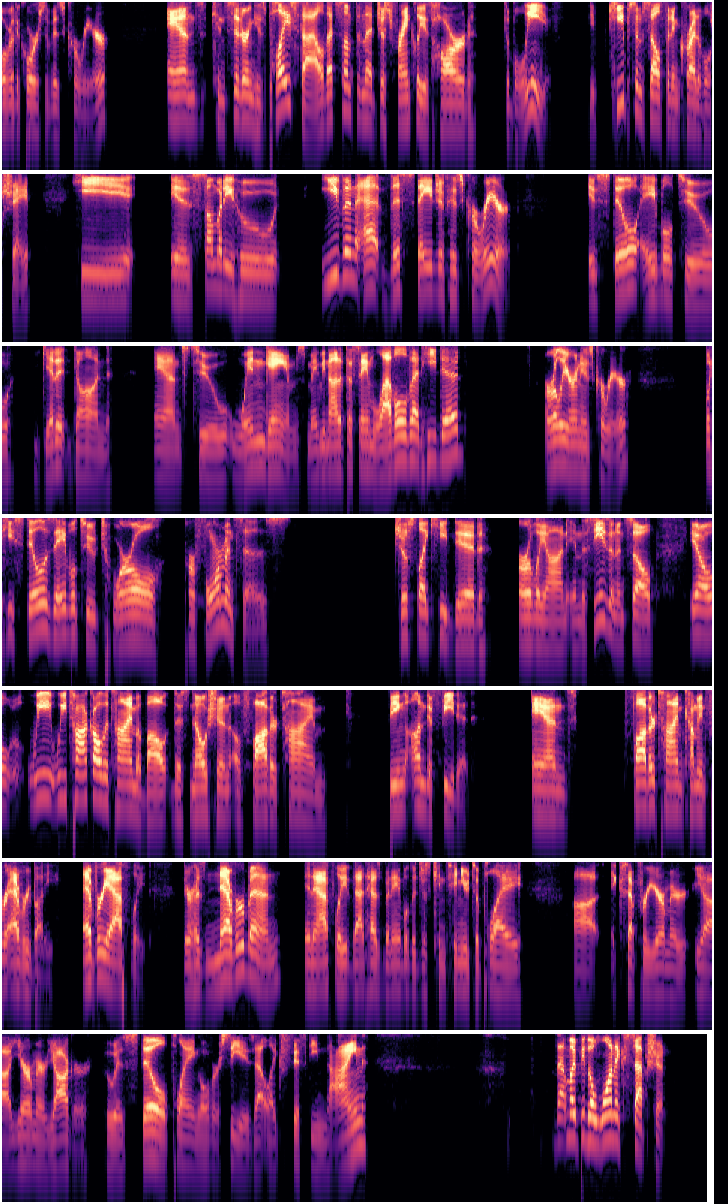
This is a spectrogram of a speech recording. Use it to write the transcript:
over the course of his career. And considering his play style, that's something that just frankly is hard to believe. He keeps himself in incredible shape. He is somebody who, even at this stage of his career, is still able to get it done and to win games, maybe not at the same level that he did earlier in his career, but he still is able to twirl performances just like he did early on in the season. And so, you know, we we talk all the time about this notion of father time being undefeated and father time coming for everybody, every athlete. There has never been an athlete that has been able to just continue to play, uh, except for Jaromir, uh, Jagr, who is still playing overseas at like 59. That might be the one exception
